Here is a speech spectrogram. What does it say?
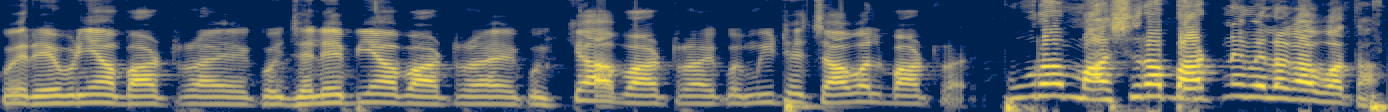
कोई रेवड़ियाँ बांट रहा है, कोई जलेबियाँ बांट रहा है, कोई क्या बांट रहा है, कोई मीठे चावल बांट रहा है। पूरा माशरा बांटने में लगा हुआ था।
